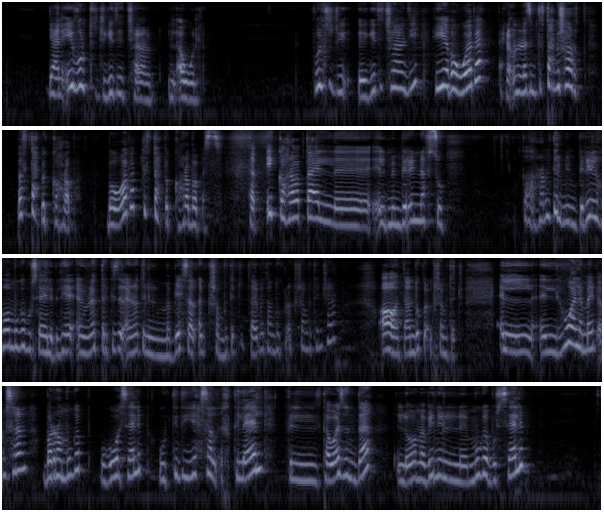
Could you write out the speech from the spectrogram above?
يعني إيه voltage gated channel الأول؟ voltage gated channel دي هي بوابة إحنا قلنا لازم تفتح بشرط. بفتح بالكهرباء. بوابة بتفتح بالكهرباء بس. طب إيه الكهرباء بتاع ال- الـ membrane نفسه؟ كهرباء ال membrane اللي هو موجب وسالب اللي هي الايونات تركيز الأيونات اللي لما بيحصل action potential تقريبا أنت عندكم ال action potential آه أنت عندكم ال action potential اللي هو لما يبقى مثلا بره موجب وجوه سالب ويبتدي يحصل اختلال في التوازن ده اللي هو ما بين الموجب والسالب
